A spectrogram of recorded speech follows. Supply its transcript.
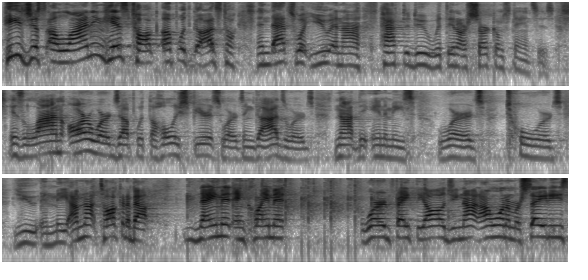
He's just aligning his talk up with God's talk. And that's what you and I have to do within our circumstances is line our words up with the Holy Spirit's words and God's words, not the enemy's words towards you and me. I'm not talking about name it and claim it word faith theology, not I want a Mercedes.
